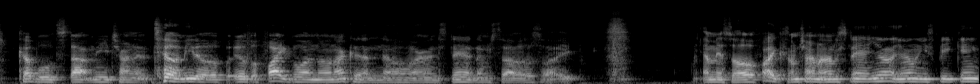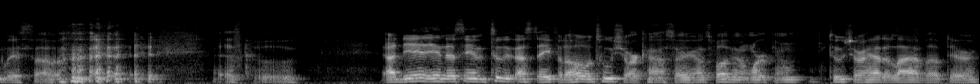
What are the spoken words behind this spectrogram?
A couple stopped me trying to tell me that it was a fight going on. I couldn't know or understand them, so it's like I missed the whole fight because I'm trying to understand y'all. Y'all only speak English, so that's cool. I did end up seeing the two. I stayed for the whole Too Short concert. I was supposed to be working. Too Short had it live up there.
